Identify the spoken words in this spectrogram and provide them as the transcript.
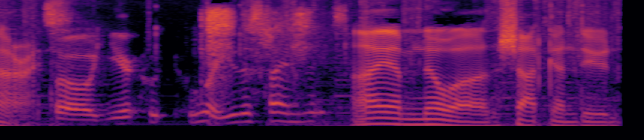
All right. So you're who, who are you this time, Ziggs? I am Noah, the shotgun dude.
